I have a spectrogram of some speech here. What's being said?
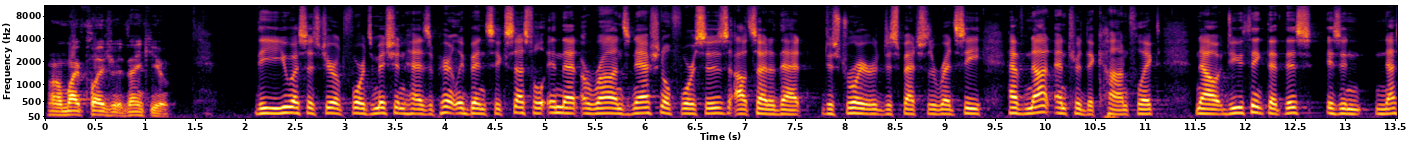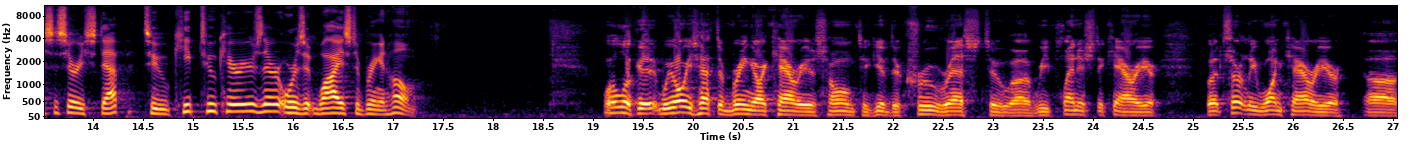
Well, my pleasure. Thank you. The USS Gerald Ford's mission has apparently been successful in that Iran's national forces, outside of that destroyer dispatched to the Red Sea, have not entered the conflict. Now, do you think that this is a necessary step to keep two carriers there, or is it wise to bring it home? Well, look, uh, we always have to bring our carriers home to give the crew rest, to uh, replenish the carrier, but certainly one carrier uh,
